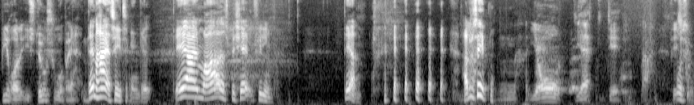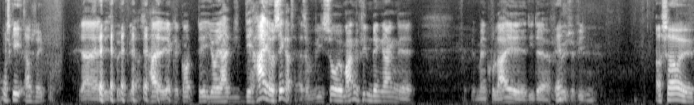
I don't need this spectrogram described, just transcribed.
birolle i Støvsugerbanden. Den har jeg set til gengæld. Det er en meget speciel film. Det er den. har du set den? Jo, ja, det ja, fisk. Mås- måske har du set den. Jeg, ved sgu ikke, altså, har jeg, jeg kan godt, det, jo, jeg, det har jeg jo sikkert. Altså, vi så jo mange film dengang, øh, man kunne lege de der famøse film. Og så, øh,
